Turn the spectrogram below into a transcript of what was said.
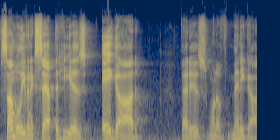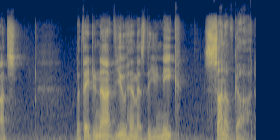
Some will even accept that he is a God that is, one of many gods, but they do not view him as the unique Son of God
